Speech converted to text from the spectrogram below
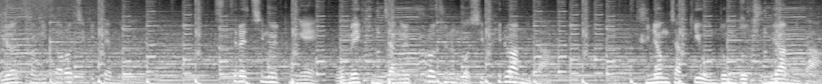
유연성이 떨어지기 때문에 스트레칭을 통해 몸의 긴장을 풀어주는 것이 필요합니다. 균형 잡기 운동도 중요합니다.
